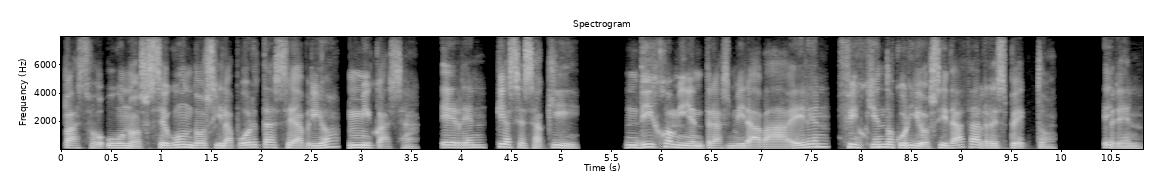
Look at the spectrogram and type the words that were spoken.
pasó unos segundos y la puerta se abrió, mi casa. Eren, ¿qué haces aquí? Dijo mientras miraba a Eren, fingiendo curiosidad al respecto. Eren.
